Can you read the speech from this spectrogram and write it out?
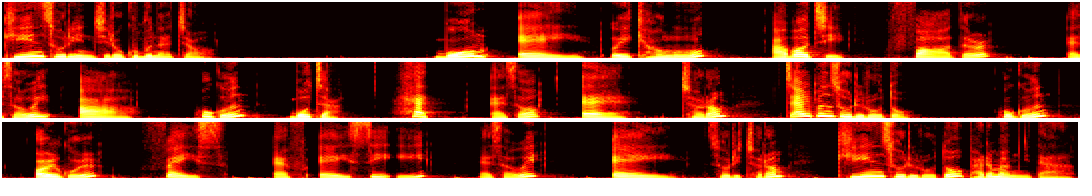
긴 소리인지로 구분하죠. 모음 A의 경우 아버지 father에서의 아 혹은 모자 hat에서 에처럼 짧은 소리로도 혹은 얼굴 face f-a-c-e에서의 a 소리처럼 긴 소리로도 발음합니다.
